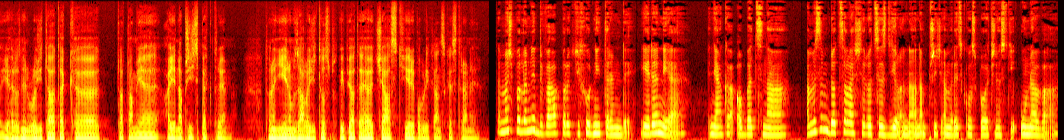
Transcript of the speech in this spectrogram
je hrozně důležitá, tak ta tam je a je napříč spektrem. To není jenom záležitost vypjaté části republikánské strany. Tam máš podle mě dva protichudný trendy. Jeden je nějaká obecná a myslím docela široce sdílená napříč americkou společností únava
